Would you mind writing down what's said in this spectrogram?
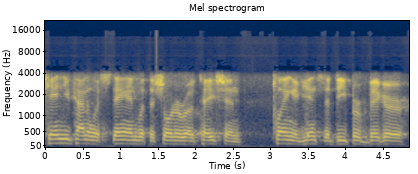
can you kind of withstand with the shorter rotation playing against a deeper, bigger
